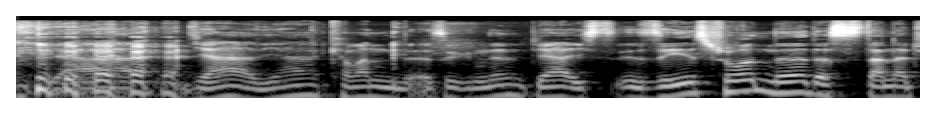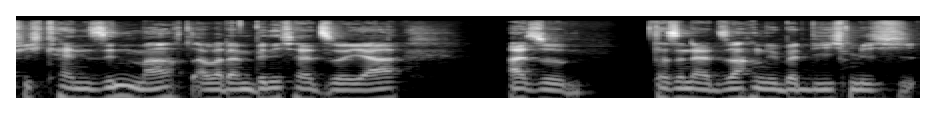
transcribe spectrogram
ja, ja, ja, kann man, also, ne, ja, ich sehe es schon, ne, dass es dann natürlich keinen Sinn macht, aber dann bin ich halt so, ja, also, das sind halt Sachen, über die ich mich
